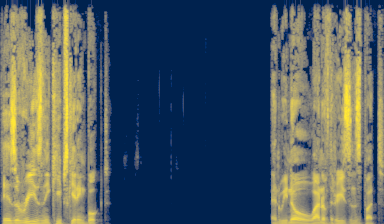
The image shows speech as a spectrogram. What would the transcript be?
there's a reason he keeps getting booked. And we know one of the reasons, but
